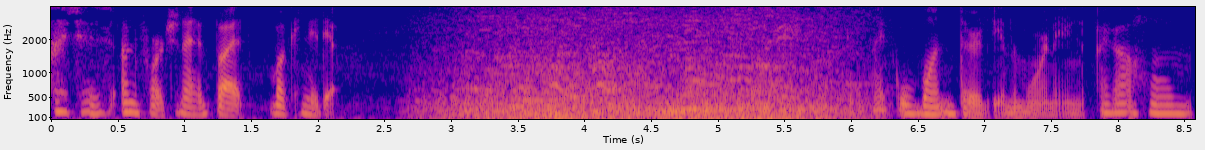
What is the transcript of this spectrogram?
which is unfortunate, but what can you do? It's like 1.30 in the morning. I got home,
